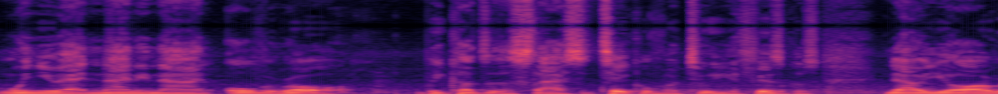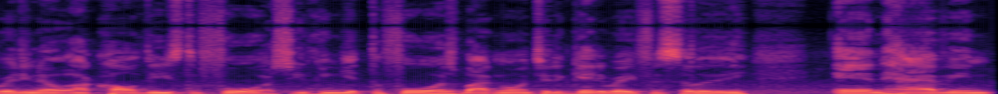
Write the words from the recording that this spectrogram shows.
when you're at 99 overall because of the slash takeover to your physicals. Now you already know I call these the fours. You can get the fours by going to the Gatorade facility and having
